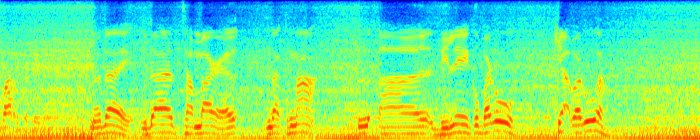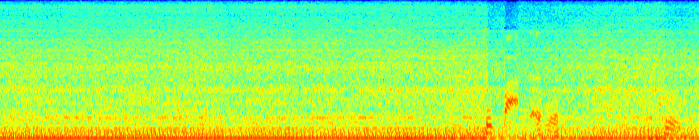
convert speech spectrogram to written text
sambar tadi. Nadai, udah sambar ya. Nak kena uh, delay ko baru. Kiak baru lah. Tupak tak rasa. Hmm.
